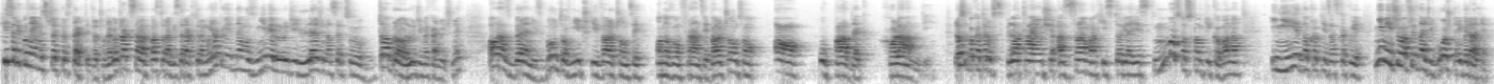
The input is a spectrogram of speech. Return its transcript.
Historię poznajemy z trzech perspektyw. Rzeczonego Jacksa, pastora Wisera, któremu jako jednemu z niewielu ludzi leży na sercu dobro ludzi mechanicznych oraz Berenice, buntowniczki walczącej o nową Francję, walczącą o upadek Holandii. Losy bohaterów splatają się, a sama historia jest mocno skomplikowana i niejednokrotnie zaskakuje. Niemniej trzeba przyznać głośno i wyraźnie.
